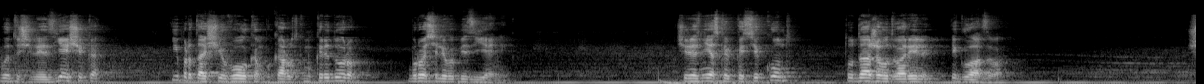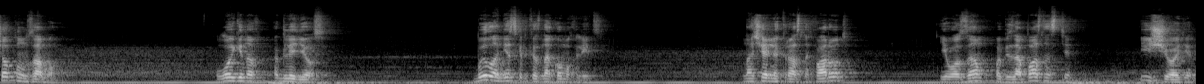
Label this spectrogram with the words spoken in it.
вытащили из ящика и, протащив волком по короткому коридору, бросили в обезьянник. Через несколько секунд туда же водворили и Глазова. Щелкнул замок. Логинов огляделся было несколько знакомых лиц. Начальник Красных Ворот, его зам по безопасности и еще один,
